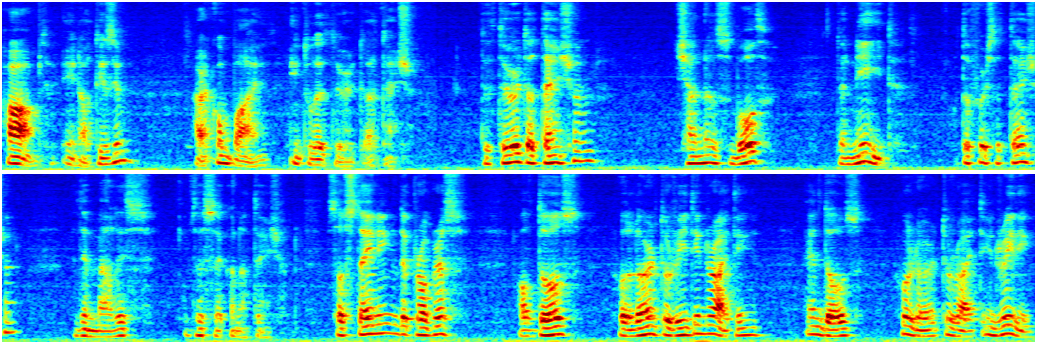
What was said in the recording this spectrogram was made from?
harmed in autism are combined into the third attention. The third attention channels both the need of the first attention and the malice of the second attention, sustaining the progress of those who learn to read in writing and those who learn to write in reading.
